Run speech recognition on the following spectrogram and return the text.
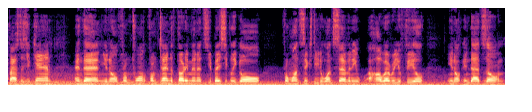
fast as you can. And then you know from from 10 to 30 minutes you basically go from 160 to 170 however you feel you know in that zone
